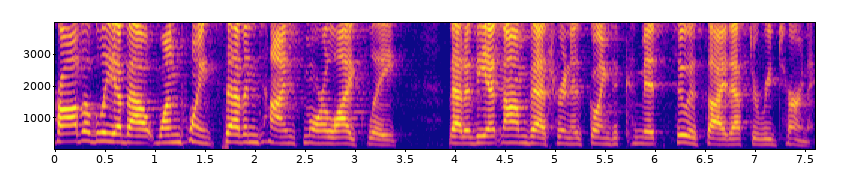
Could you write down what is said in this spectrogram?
Probably about 1.7 times more likely that a Vietnam veteran is going to commit suicide after returning.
